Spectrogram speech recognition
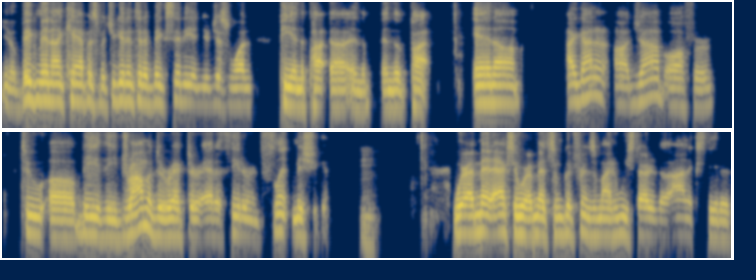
you know, big men on campus, but you get into the big city and you're just one pea in the pot uh, in the in the pot. And um, I got a, a job offer to uh, be the drama director at a theater in Flint, Michigan. Mm where I met actually where I met some good friends of mine who we started the Onyx Theater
